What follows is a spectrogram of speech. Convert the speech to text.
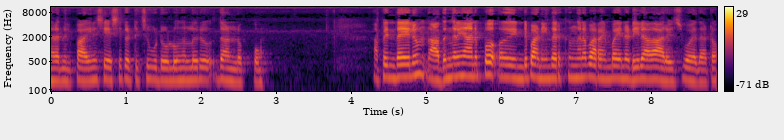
നിലനിൽപ്പ് അതിന് ശേഷം കെട്ടിച്ച് വിടുള്ളൂ എന്നുള്ളൊരു ഇതാണല്ലോ ഇപ്പോൾ അപ്പോൾ എന്തായാലും അതിങ്ങനെ ഞാനിപ്പോൾ എന്റെ പണിയും തിരക്കും ഇങ്ങനെ പറയുമ്പോൾ അതിനിടയിൽ അത് ആലോചിച്ച് പോയതാട്ടോ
